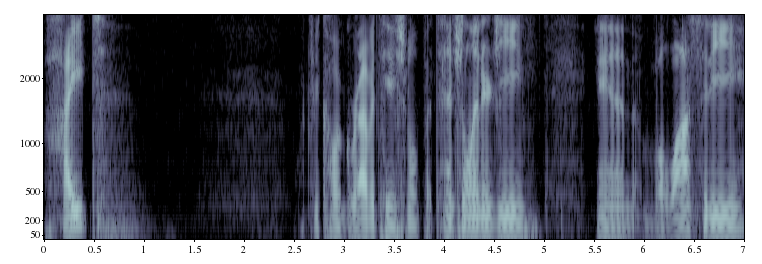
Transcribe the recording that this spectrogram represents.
height, which we call gravitational potential energy, and velocity,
